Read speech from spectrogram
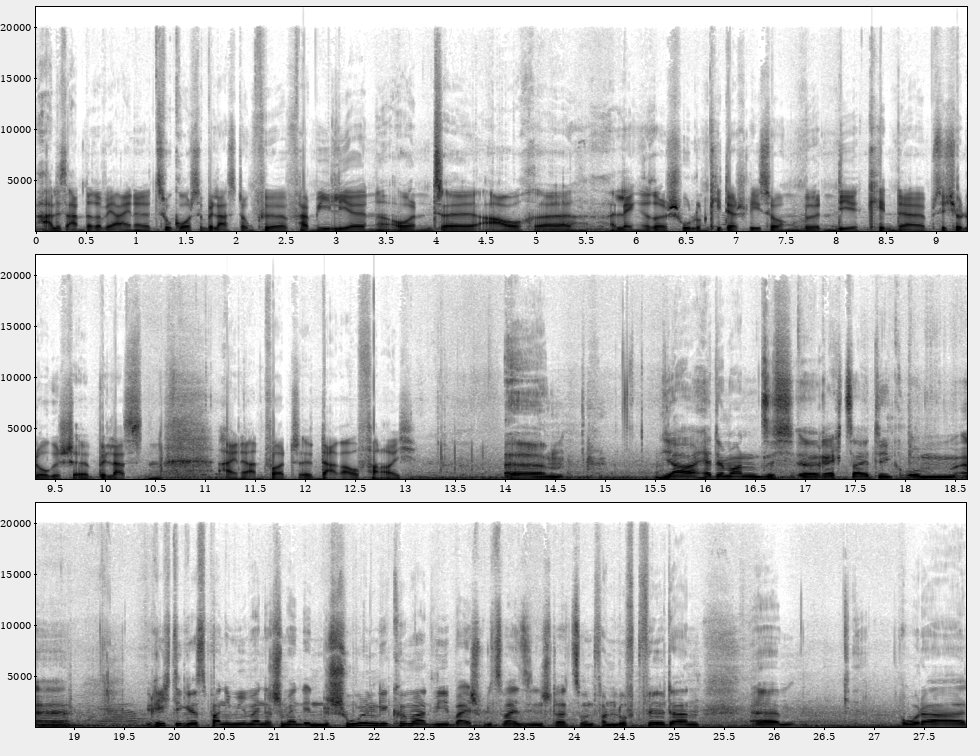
Alles andere wäre eine zu große Belastung für Familien und äh, auch äh, längere Schul- und Kitaschließungen würden die Kinder psychologisch äh, belasten. Eine Antwort darauf von euch? Ähm, ja, hätte man sich äh, rechtzeitig um äh, richtiges Pandemie-Management in Schulen gekümmert, wie beispielsweise die Installation von Luftfiltern ähm, oder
